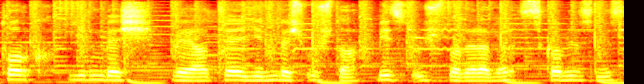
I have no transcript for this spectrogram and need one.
Tork 25 veya T25 uçla, BIST uçla beraber sıkabilirsiniz.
